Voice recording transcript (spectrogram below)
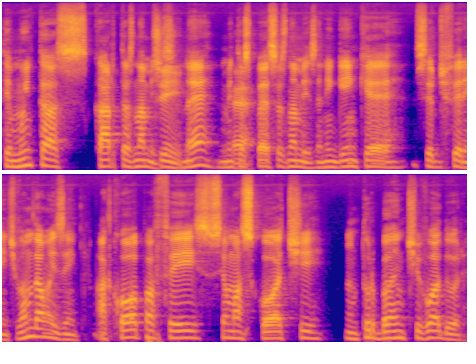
ter muitas cartas na mesa, sim, né? Muitas é. peças na mesa. Ninguém quer ser diferente. Vamos dar um exemplo. A Copa fez seu mascote um turbante voador,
